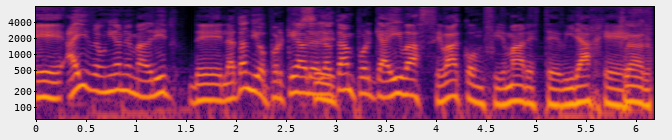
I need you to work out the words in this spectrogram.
eh, hay reunión en Madrid de la OTAN. Digo, ¿por qué hablo de la Sí. OTAN? Porque ahí va, se va a confirmar este viraje Claro.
